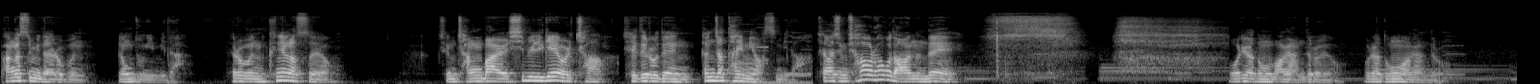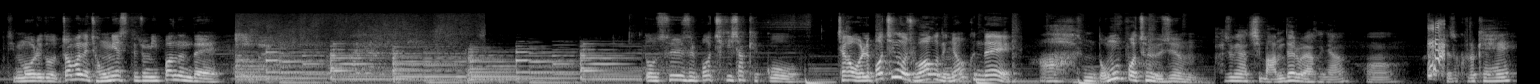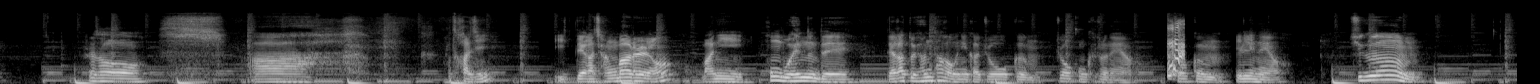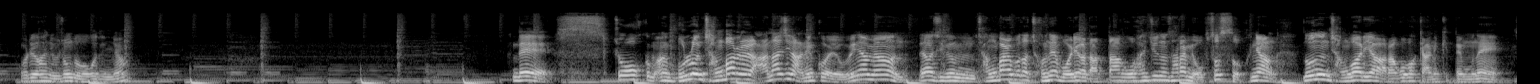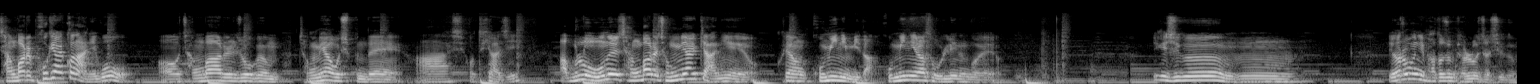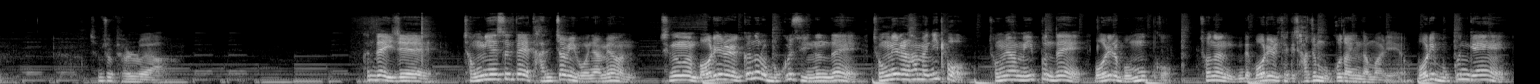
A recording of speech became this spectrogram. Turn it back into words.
반갑습니다 여러분. 영둥입니다. 여러분 큰일 났어요. 지금 장발 11개월 차 제대로 된 현자 타임이 왔습니다. 제가 지금 샤워를 하고 나왔는데 하, 머리가 너무 마음에 안 들어요. 머리가 너무 마음에 안 들어. 뒷머리도 저번에 정리했을 때 좀 이뻤는데 또 슬슬 뻗치기 시작했고 제가 원래 뻗치는 거 좋아하거든요? 근데 아 좀 너무 뻗쳐 요즘. 아주 그냥 지 맘대로야 그냥. 어 그래서 그렇게 해. 그래서 아 어떡하지? 이 내가 장발을 어? 많이 홍보했는데 내가 또 현타가 오니까 조금 조금 그러네요. 조금 일리네요. 지금 머리가 한 요 정도 오거든요. 근데 조금 아, 물론 장발을 안 하진 않을 거예요. 왜냐면 내가 지금 장발보다 전에 머리가 낫다고 해주는 사람이 없었어. 그냥 너는 장발이야 라고 밖에 안 했기 때문에 장발을 포기할 건 아니고 어, 장발을 조금 정리하고 싶은데 아씨 어떻게 하지? 아 물론 오늘 장발을 정리할 게 아니에요. 그냥 고민입니다. 고민이라서 올리는 거예요. 이게 지금 음, 여러분이 봐도 좀 별로죠 지금. 지금 좀 별로야. 근데 이제 정리했을 때 단점이 뭐냐면 지금은 머리를 끈으로 묶을 수 있는데 정리를 하면 이뻐. 정리하면 이쁜데 머리를 못 묶어. 저는 근데 머리를 되게 자주 묶고 다닌단 말이에요. 머리 묶은 게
